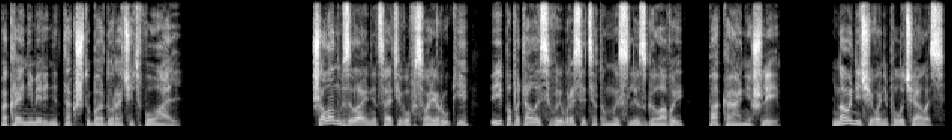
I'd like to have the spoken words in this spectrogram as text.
По крайней мере, не так, чтобы одурачить вуаль. Шалан взяла инициативу в свои руки и попыталась выбросить эту мысль из головы, пока они шли. Но ничего не получалось.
